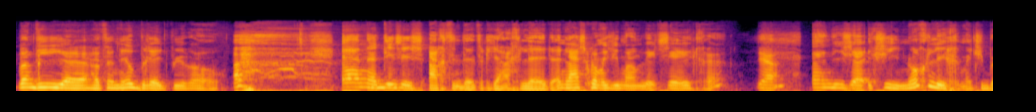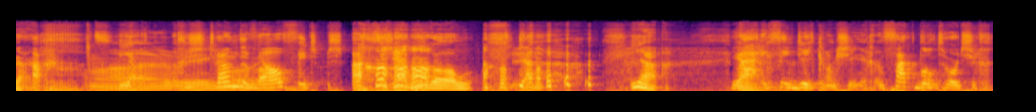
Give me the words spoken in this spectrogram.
Want die eh, had een heel breed bureau. En dit is 38 jaar geleden. En laatst kwam ik die man weer tegen. Ja. En die zei, ik zie je nog liggen met je buik. Ach, ja, een gestrande walvis achter zijn bureau. ja. Ja. Ja. Maar ik vind dit krankzinnig. Een vakbond hoort zich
